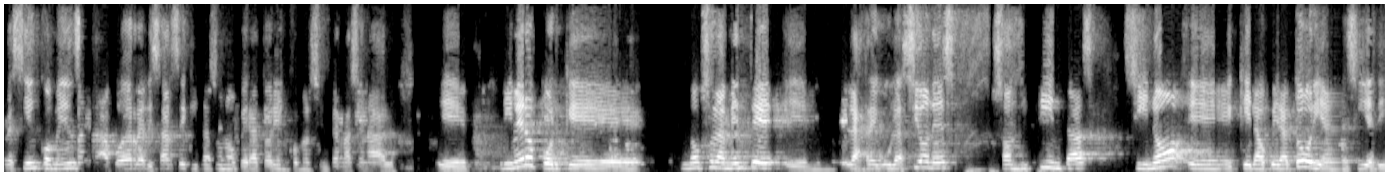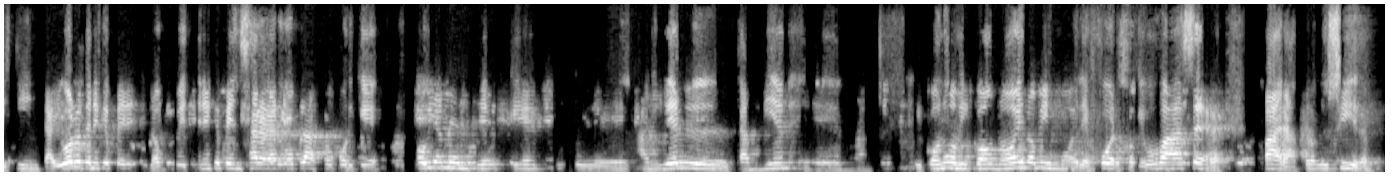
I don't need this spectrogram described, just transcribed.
recién comienza a poder realizarse quizás una operatoria en comercio internacional. primero porque no solamente las regulaciones son distintas, sino eh, que la operatoria en sí es distinta. Y vos lo tenés que, tenés que pensar a largo plazo, porque obviamente que eh, a nivel también eh, económico no es lo mismo el esfuerzo que vos vas a hacer para producir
